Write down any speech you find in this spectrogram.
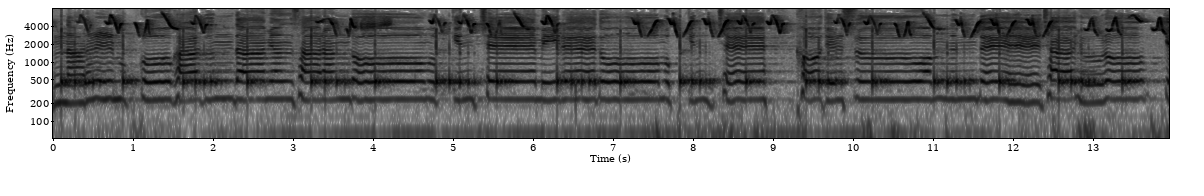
나를 묶고 가둔다면 사랑도 묶인 채 미래도 묶인 채 커질 수 없는데 자유롭게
